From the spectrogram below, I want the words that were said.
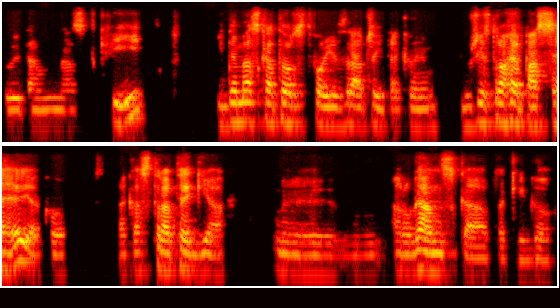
który tam nas tkwi. I demaskatorstwo jest raczej takim, już jest trochę passe, jako taka strategia arogancka, takiego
